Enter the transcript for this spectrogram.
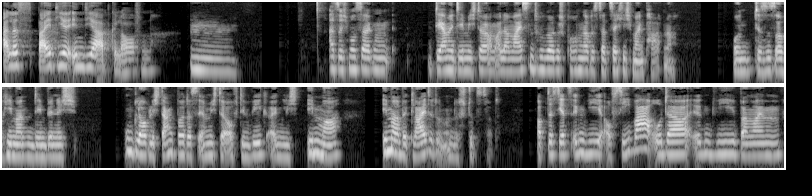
alles bei dir in dir abgelaufen? Mm. Also ich muss sagen, der, mit dem ich da am allermeisten drüber gesprochen habe, ist tatsächlich mein Partner. Und das ist auch jemanden, dem bin ich unglaublich dankbar, dass er mich da auf dem Weg eigentlich immer, immer begleitet und unterstützt hat. Ob das jetzt irgendwie auf See war oder irgendwie bei meinem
